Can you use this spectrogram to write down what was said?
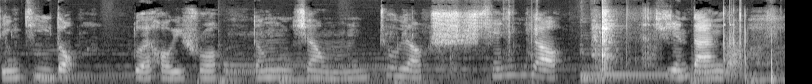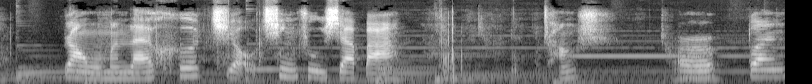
灵机一动，对后羿说：“等一下，我们就要吃仙药仙丹了。”让我们来喝酒庆祝一下吧。常儿端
